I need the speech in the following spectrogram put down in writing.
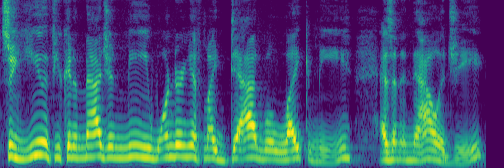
So, you, if you can imagine me wondering if my dad will like me as an analogy,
